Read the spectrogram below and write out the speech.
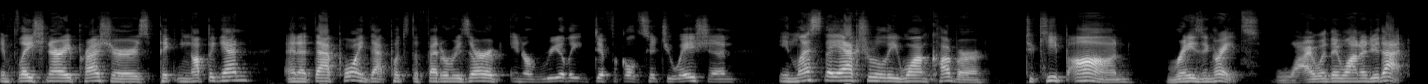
inflationary pressures picking up again and at that point, that puts the Federal Reserve in a really difficult situation unless they actually want cover to keep on raising rates. Why would they want to do that?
